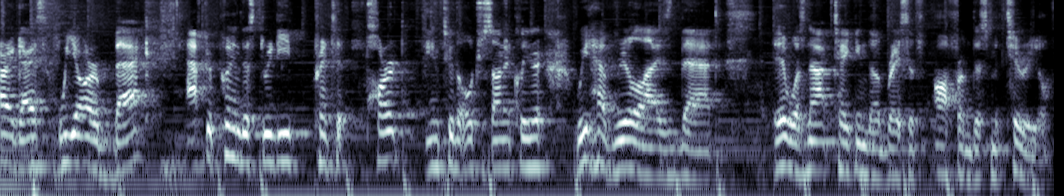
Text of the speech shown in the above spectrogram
Alright guys, we are back. After putting this 3D printed part into the ultrasonic cleaner, we have realized that it was not taking the abrasive off from this material.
